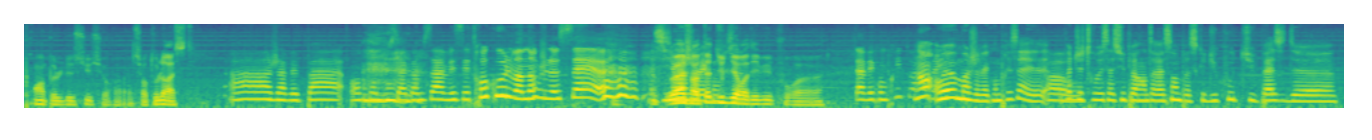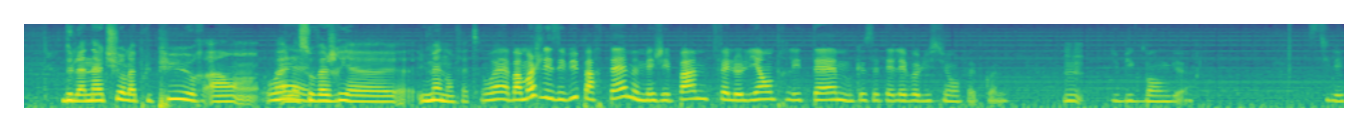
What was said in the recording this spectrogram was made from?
prend un peu le dessus sur, euh, sur tout le reste. Ah, j'avais pas entendu ça comme ça, mais c'est trop cool maintenant que je le sais. Si, ouais, j'aurais peut-être dû le dire au début pour. euh, T'avais compris toi Non, ouais, moi j'avais compris ça. et Ah, en fait, ouais. j'ai trouvé ça super intéressant parce que du coup, tu passes de, de la nature la plus pure à, la sauvagerie euh, humaine en fait. Ouais, bah moi je les ai vus par thème, mais j'ai pas fait le lien entre les thèmes que c'était l'évolution en fait quoi. Mm. Du Big Bang. Stylé.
